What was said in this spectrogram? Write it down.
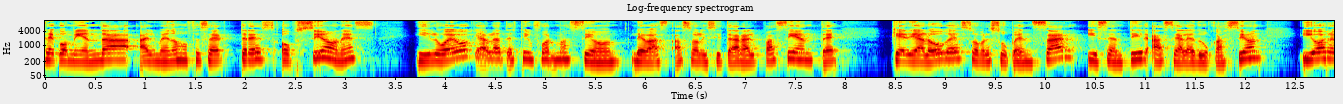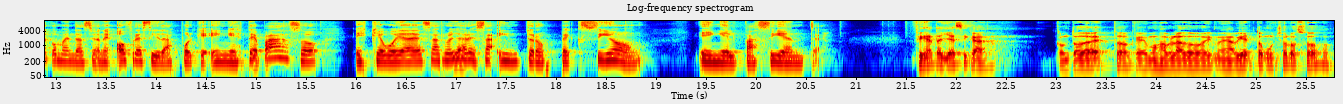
recomienda al menos ofrecer tres opciones y luego que hablas de esta información le vas a solicitar al paciente que dialogue sobre su pensar y sentir hacia la educación y o recomendaciones ofrecidas, porque en este paso es que voy a desarrollar esa introspección en el paciente. Fíjate, Jessica, con todo esto que hemos hablado hoy, me ha abierto mucho los ojos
